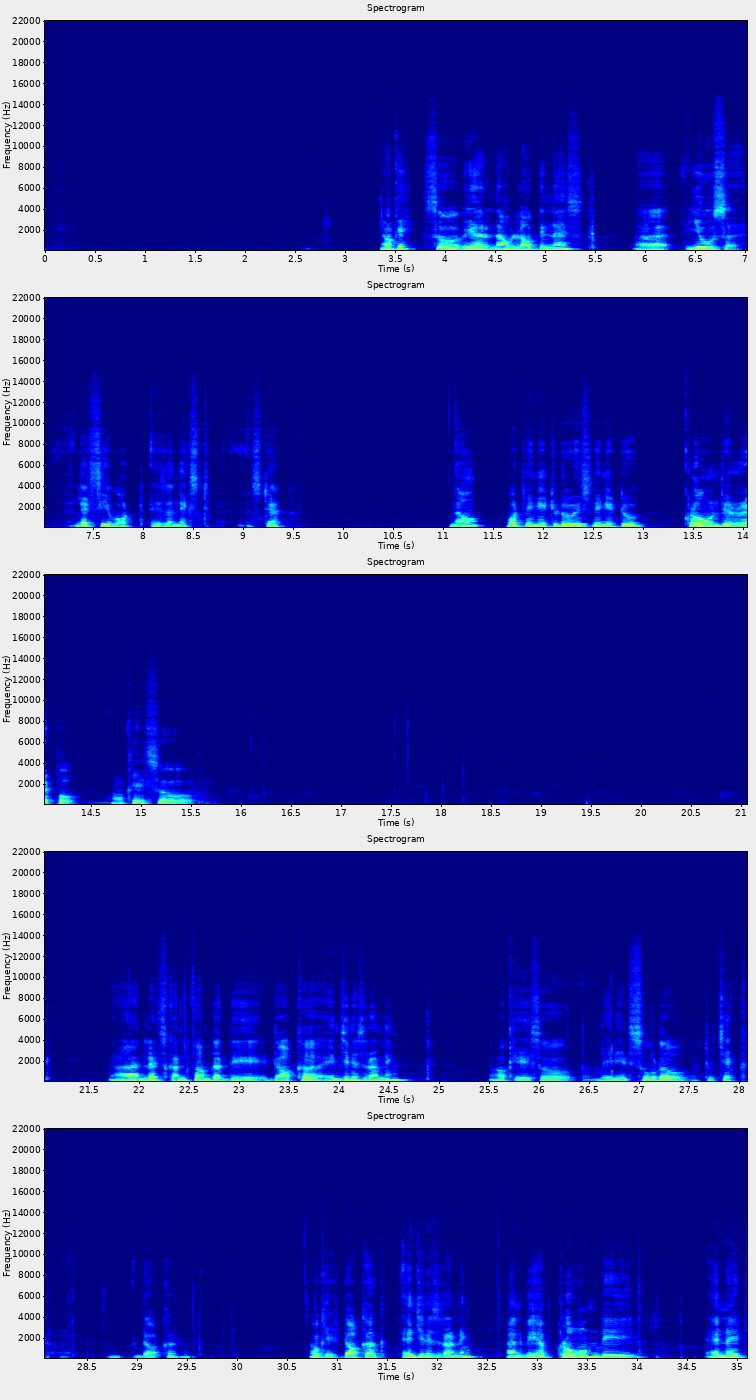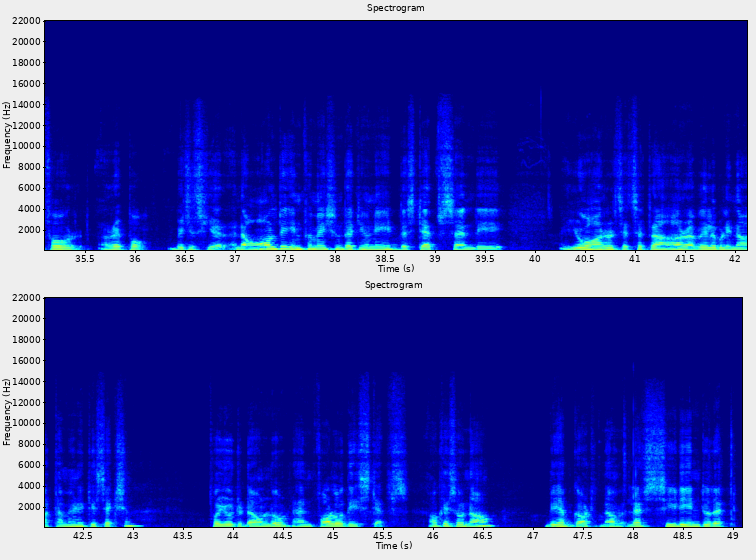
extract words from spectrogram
Okay, so we are now logged in as uh, user. Let's see what is the next step. Now, what we need to do is we need to clone the repo. Okay, so and let's confirm that the Docker engine is running. Okay, so we need sudo to check Docker. Okay, Docker engine is running and we have cloned the N8N repo, which is here. And all the information that you need, the steps and the URLs, etc., are available in our community section for you to download and follow these steps. Okay, so now we have got, now let's cd into that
